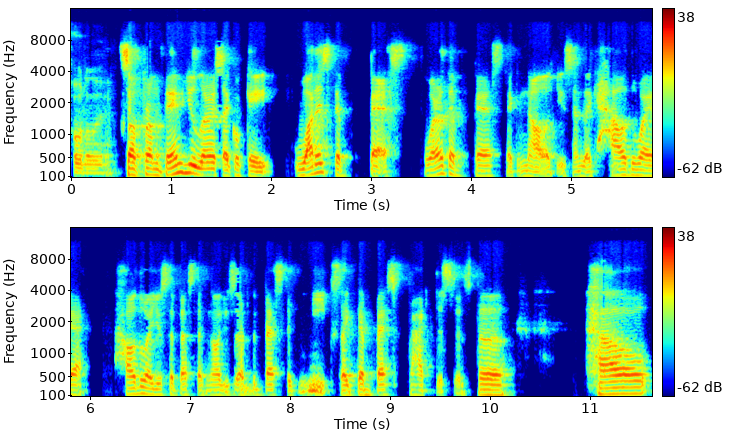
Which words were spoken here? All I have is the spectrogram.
Totally. So from them you learn it's like okay, what is the best? What are the best technologies? And like how do I how do I use the best technologies or the best techniques, like the best practices, the how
